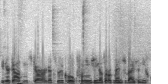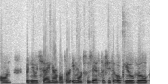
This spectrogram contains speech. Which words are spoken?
inderdaad moet je daar natuurlijk ook van inzien dat er ook mensen bij zijn die gewoon benieuwd zijn naar wat erin wordt gezegd. Er zitten ook heel veel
